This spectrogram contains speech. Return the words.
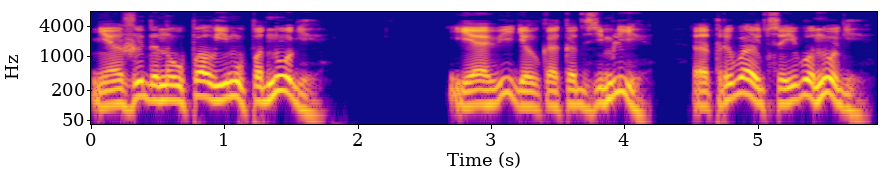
неожиданно упал ему под ноги. Я видел, как от земли отрываются его ноги,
